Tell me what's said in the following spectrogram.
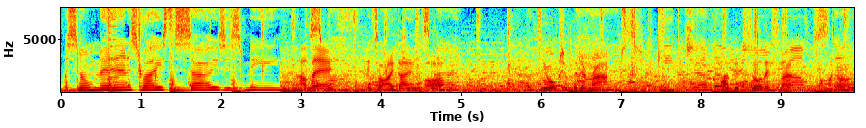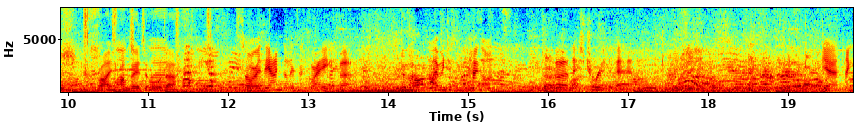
The snowman is twice the size as me. Now this is what I'm going for. Yorkshire pudding wraps. How good does all this look? Oh my gosh. Right, I'm going to order. Sorry, the angle isn't great, but let me just hang on. Oh, it's dripping. Yeah, thank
